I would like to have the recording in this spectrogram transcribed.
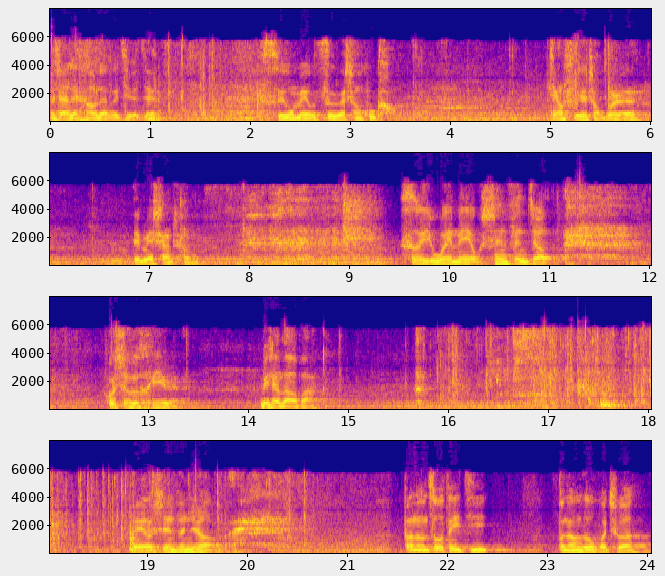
我家里还有两个姐姐。所以我没有资格上户口，养父也找过人，也没上成，所以我也没有身份证。我是个黑人，没想到吧？没有身份证，不能坐飞机，不能坐火车，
